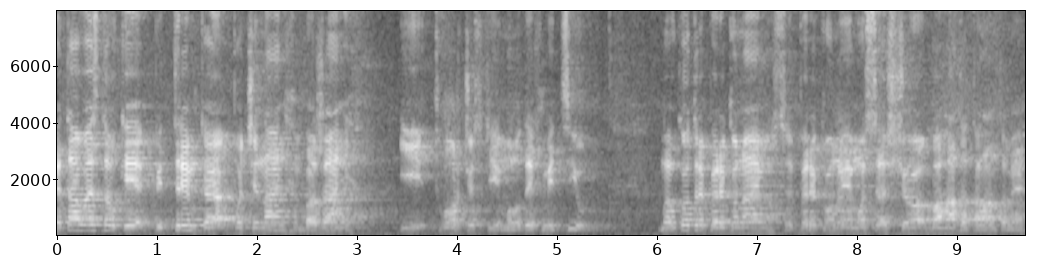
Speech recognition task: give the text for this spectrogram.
Мета виставки підтримка починань, бажань і творчості молодих митців. Ми вкотре переконуємося, що багата талантами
